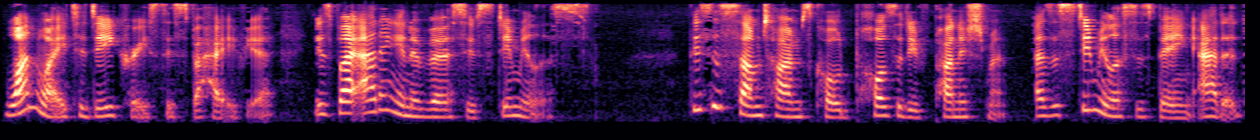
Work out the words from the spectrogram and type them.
One way to decrease this behaviour is by adding an aversive stimulus. This is sometimes called positive punishment, as a stimulus is being added.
